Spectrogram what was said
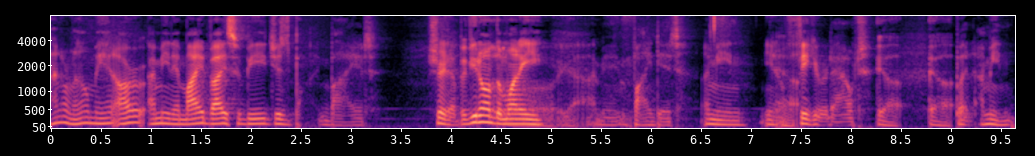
I don't know, man. Our, I mean, and my advice would be just buy, buy it, straight up. If you don't have the money, Oh, yeah, I mean, find it. I mean, you know, figure it out. yeah, yeah. But I mean,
